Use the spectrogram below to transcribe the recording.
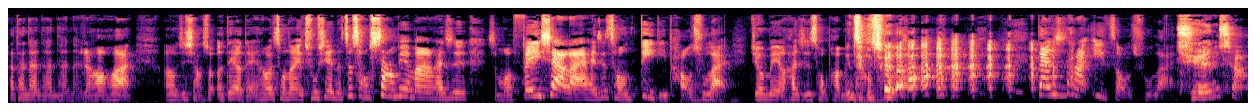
他弹弹弹弹弹，然后后来，呃，我就想说，Adele 等一下会从哪里出现的？是从上面吗？还是什么飞下来？还是从地底跑出来？就没有，他只是从旁边走出来。但是他一走出来，全场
